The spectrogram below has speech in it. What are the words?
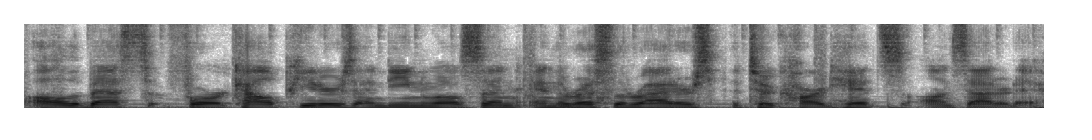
all the best for Kyle Peters and Dean Wilson and the rest of the riders that took hard hits on Saturday.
